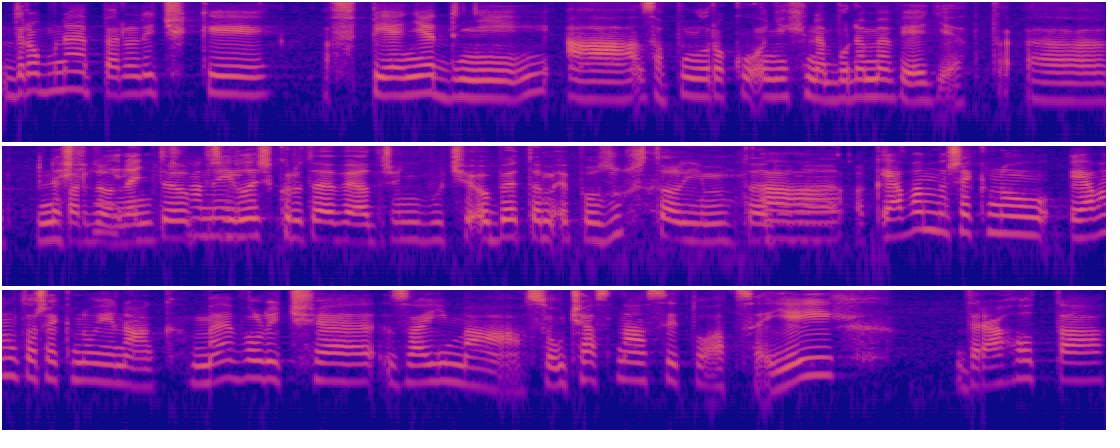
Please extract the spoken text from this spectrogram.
drobné perličky v pěně dní a za půl roku o nich nebudeme vědět. Eh, dnešní Pardon, není to občany... příliš kruté vyjádření vůči obětem i pozůstalým? A, já, vám řeknu, já vám to řeknu jinak. Mé voliče zajímá současná situace jejich, drahota,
